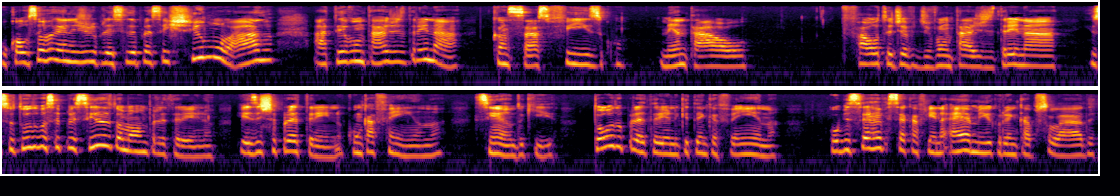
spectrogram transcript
o qual o seu organismo precisa para ser estimulado a ter vontade de treinar. Cansaço físico, mental, falta de, de vontade de treinar. Isso tudo você precisa tomar um pré-treino. Existe pré-treino com cafeína, sendo que todo pré-treino que tem cafeína, observe se a cafeína é microencapsulada,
